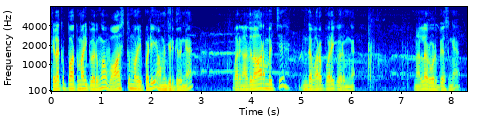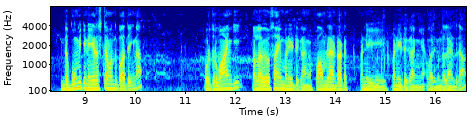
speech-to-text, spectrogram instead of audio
கிழக்கு பார்த்த மாதிரிக்கு வருங்க. வாஸ்து முறைப்படி அமைஞ்சிருக்குதுங்க. பாருங்கள் அதில் ஆரம்பித்து இந்த வரப்பு வரைக்கும் வருங்க. நல்ல ரோடு பேசுங்க இந்த பூமிக்கு நியரஸ்ட்டாக வந்து பார்த்தீங்கன்னா ஒருத்தர் வாங்கி நல்லா விவசாயம் பண்ணிகிட்டு இருக்கிறாங்க ஃபார்ம் லேண்டாட்ட பண்ணி பண்ணிகிட்டு இருக்கிறாங்க வருங்க இந்த லேண்டு தான்.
